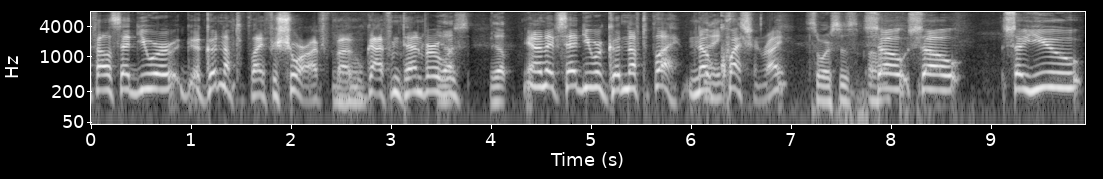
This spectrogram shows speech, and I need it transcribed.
NFL. Said you were good enough to play for sure. I've uh, a guy from Denver Yep. was. Yep. You know they've said you were good enough to play. No Thanks. question, right? Sources. Uh-huh. So so so you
